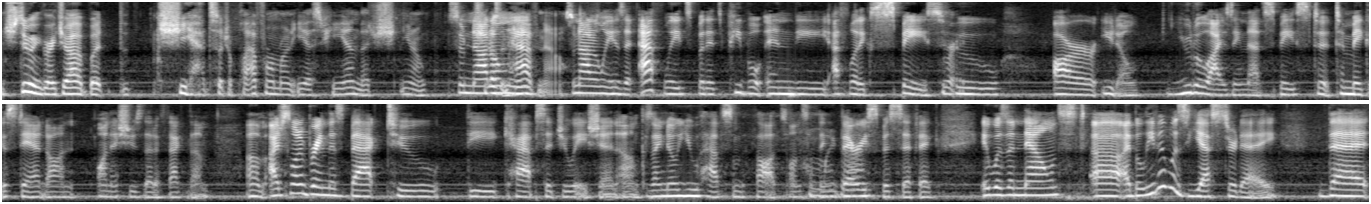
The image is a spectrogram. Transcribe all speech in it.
and she's doing a great job. But the, she had such a platform on ESPN that she, you know, so not only have now. So not only is it athletes, but it's people in the athletic space right. who are you know utilizing that space to to make a stand on on issues that affect them. Um, I just want to bring this back to the cap situation because um, I know you have some thoughts on something oh very specific. It was announced, uh, I believe it was yesterday, that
